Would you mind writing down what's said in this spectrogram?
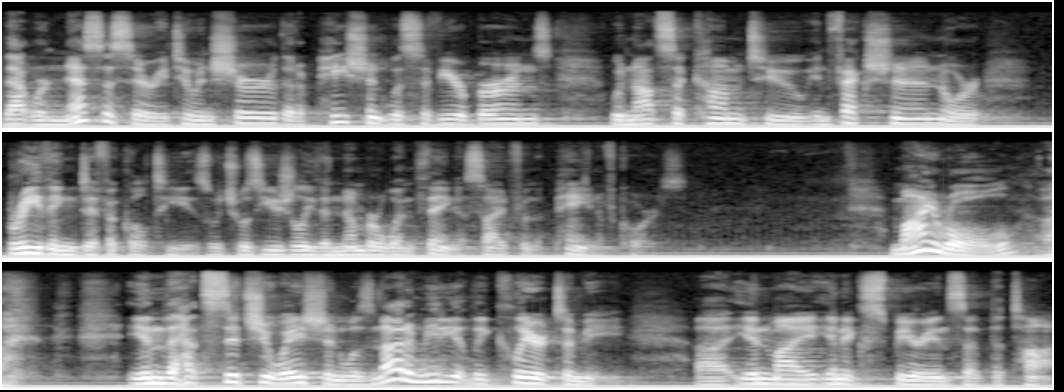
that were necessary to ensure that a patient with severe burns would not succumb to infection or breathing difficulties, which was usually the number one thing aside from the pain, of course. My role uh, in that situation was not immediately clear to me uh, in my inexperience at the time.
